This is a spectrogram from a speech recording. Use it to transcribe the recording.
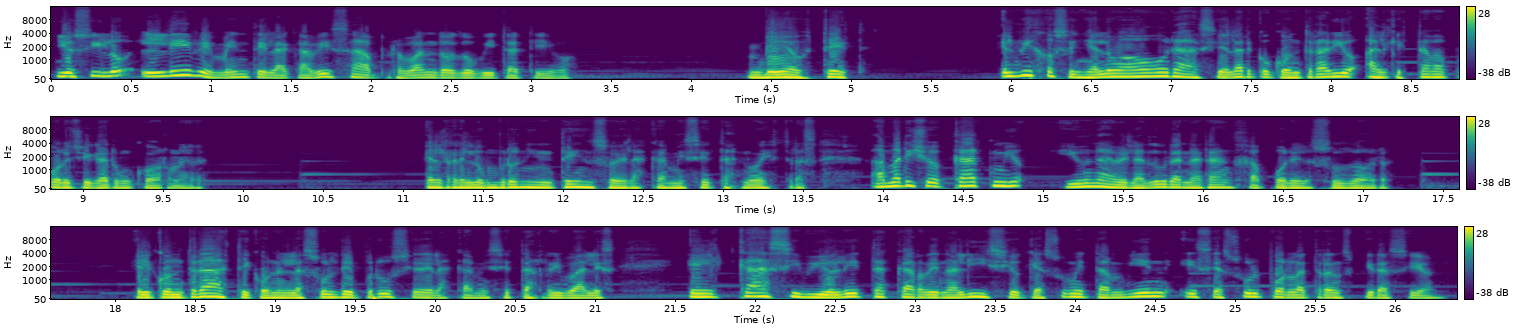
y osciló levemente la cabeza aprobando dubitativo. Vea usted. El viejo señaló ahora hacia el arco contrario al que estaba por llegar un córner. El relumbrón intenso de las camisetas nuestras, amarillo cadmio y una veladura naranja por el sudor. El contraste con el azul de Prusia de las camisetas rivales, el casi violeta cardenalicio que asume también ese azul por la transpiración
